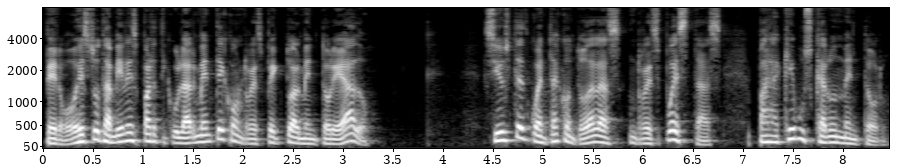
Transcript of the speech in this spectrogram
pero esto también es particularmente con respecto al mentoreado. Si usted cuenta con todas las respuestas, ¿para qué buscar un mentor?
